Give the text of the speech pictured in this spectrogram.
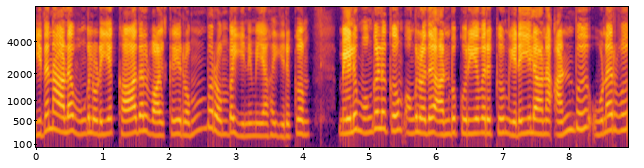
இதனால் உங்களுடைய காதல் வாழ்க்கை ரொம்ப ரொம்ப இனிமையாக இருக்கும். மேலும் உங்களுக்கும் உங்களது அன்புக்குரியவருக்கும் இடையிலான அன்பு உணர்வு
